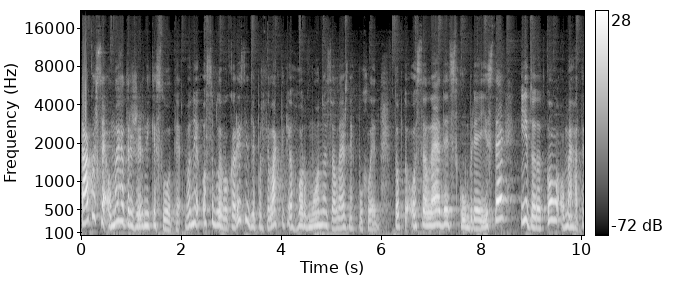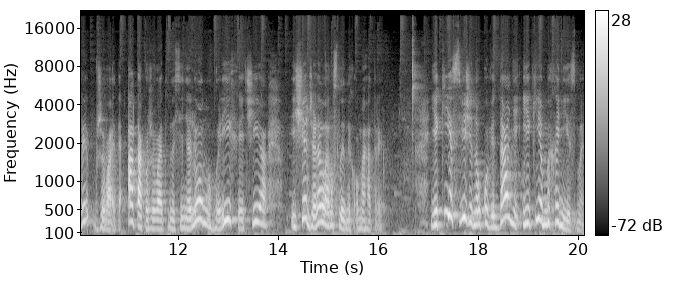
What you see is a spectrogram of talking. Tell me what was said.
Також це омега-3 жирні кислоти. Вони особливо корисні для профілактики гормонозалежних пухлин. Тобто оселедець, скумбрія їсте і додатково омега-3 вживаєте. А також вживаєте насіння льону, горіхи, чія і ще джерела рослинних омега-3. Які є свіжі наукові дані і які є механізми?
